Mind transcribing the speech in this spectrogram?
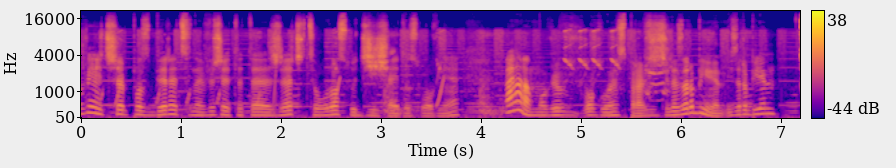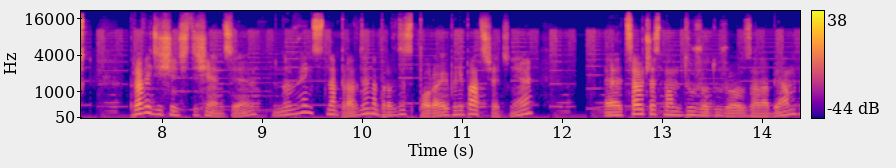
Mówię, trzeba pozbierać co najwyżej te, te rzeczy, co urosły dzisiaj dosłownie. A, mogę w ogóle sprawdzić, ile zrobiłem. I zrobiłem prawie 10 tysięcy. No więc naprawdę, naprawdę sporo, jakby nie patrzeć, nie? E, cały czas mam dużo, dużo zarabiam.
